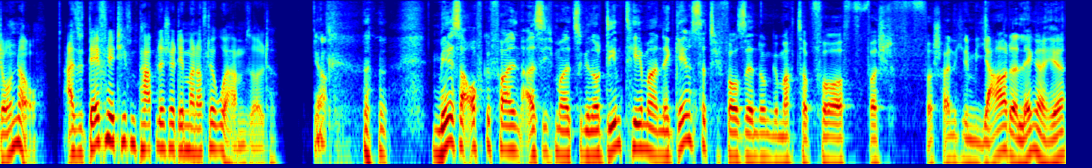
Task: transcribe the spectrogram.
don't know. Also definitiv ein Publisher, den man auf der Uhr haben sollte. Ja. Mir ist aufgefallen, als ich mal zu genau dem Thema eine Gamester TV-Sendung gemacht habe, vor wahrscheinlich einem Jahr oder länger her,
